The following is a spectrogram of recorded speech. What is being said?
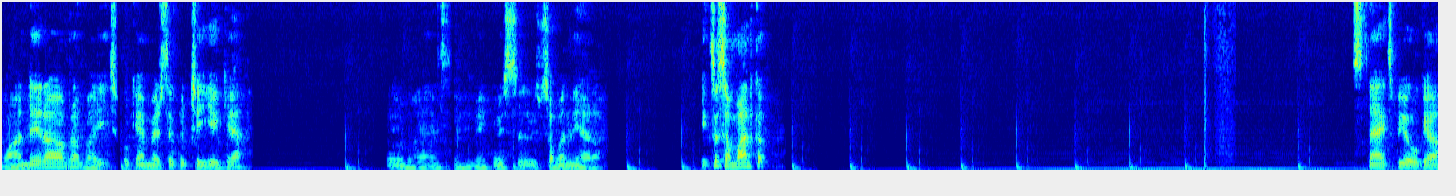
सामान ले रहा अपना भाई, इसको क्या मेरे से कुछ चाहिए क्या? ओ भाई मेरे को इससे समझ नहीं आ रहा। एक तो सामान का स्नैक्स भी हो गया।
